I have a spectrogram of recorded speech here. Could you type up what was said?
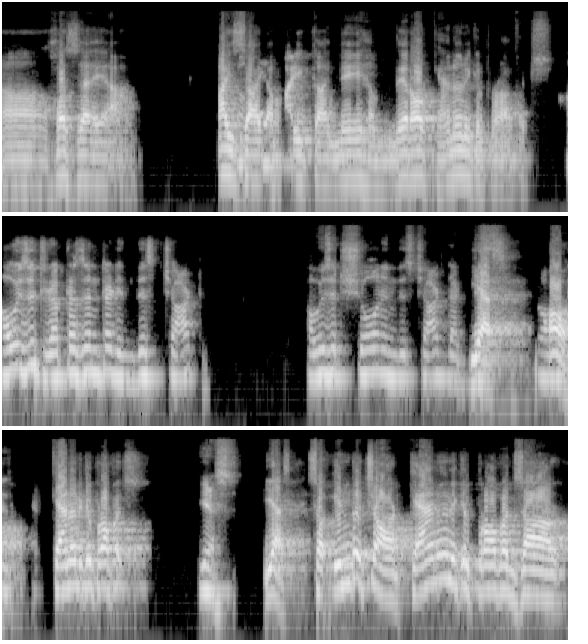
uh, Hosea, Isaiah, Micah, Nahum. There are canonical prophets. How is it represented in this chart? How is it shown in this chart that Yes. prophet is- Oh, canonical prophets? yes. Yes. So in the chart, canonical prophets are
